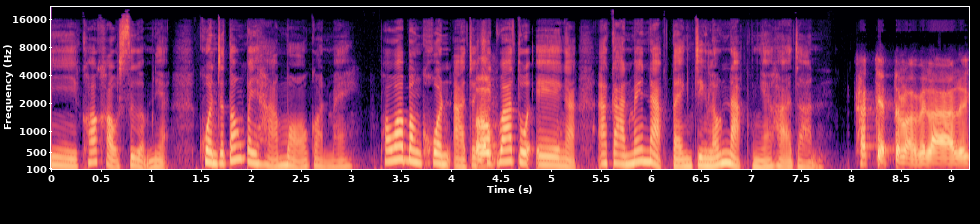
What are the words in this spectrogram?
มีข้อเข่าเสื่อมเนี่ย ควรจะต้องไปหาหมอก่อนไหม เพราะว่าบางคนอาจจะเอ่อคิดว่าตัวเองอะ อาการไม่หนักแต่จริงๆแล้วหนักอย่างเงี้ยค่ะอาจารย์ ถ้าเจ็บตลอดเวลาหรือ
